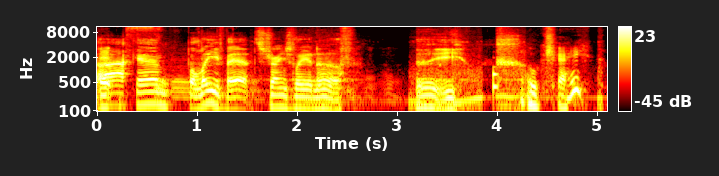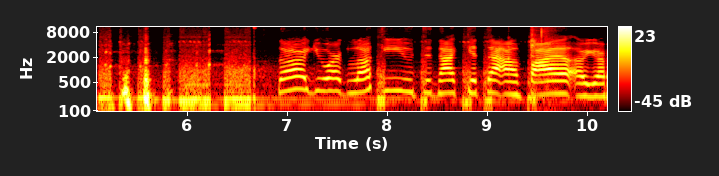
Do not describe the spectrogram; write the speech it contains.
I can believe that, strangely enough. Hey. Okay. Sir, you are lucky you did not get that on fire or your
